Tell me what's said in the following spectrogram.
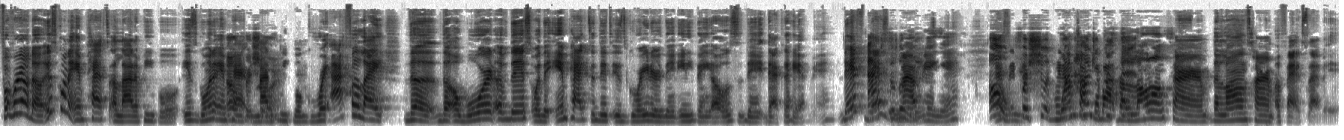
for real though, it's going to impact a lot of people. It's going to oh, impact oh, a sure. lot of people. Great. I feel like the the award of this or the impact of this is greater than anything else that that could happen. That's that's Absolutely. my opinion. Oh, for sure. And I'm talking about the long term, the long term effects of it.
